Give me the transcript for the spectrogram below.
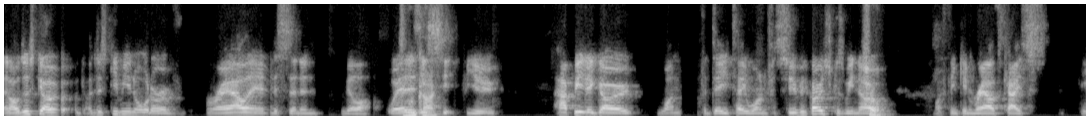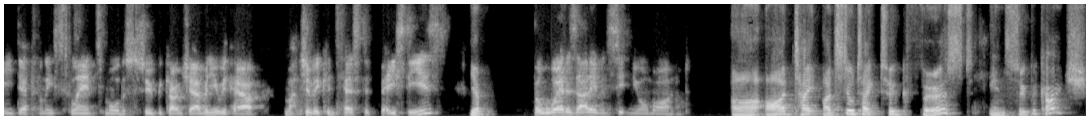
And I'll just go, I'll just give you an order of Rowell Anderson and Miller. Where does Okay. he sit for you? Happy to go one for DT, one for Supercoach, because we know, Sure. I think in Rowell's case, he definitely slants more the Supercoach avenue with how much of a contested beast he is. Yep. But where does that even sit in your mind? Uh, I'd take. I'd still take Touk first in Supercoach,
